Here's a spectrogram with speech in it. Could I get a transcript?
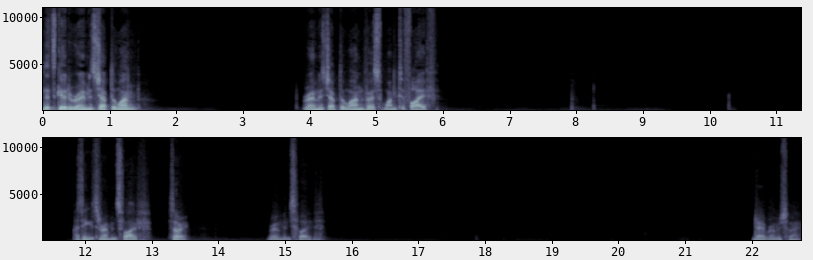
Let's go to Romans chapter 1. Romans chapter 1, verse 1 to 5. I think it's Romans 5. Sorry. Romans 5. Drive Romans 5.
